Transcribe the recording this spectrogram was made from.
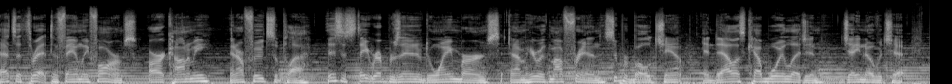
That's a threat to family farms, our economy, and our food supply. This is State Representative DeWayne Burns, and I'm here with my friend, Super Bowl champ, and Dallas Cowboy legend, Jay Novacek.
